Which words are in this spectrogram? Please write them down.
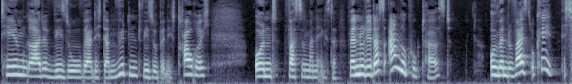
Themen gerade, wieso werde ich dann wütend, wieso bin ich traurig und was sind meine Ängste. Wenn du dir das angeguckt hast und wenn du weißt, okay, ich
